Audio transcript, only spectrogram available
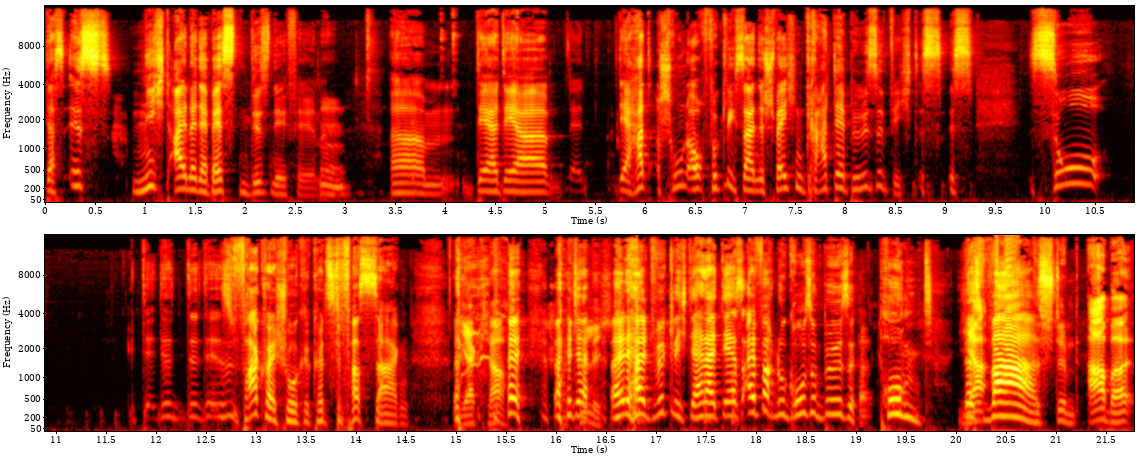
das ist nicht einer der besten Disney-Filme. Mhm. Ähm, der, der, der hat schon auch wirklich seine Schwächen. Gerade der Bösewicht ist, ist so das ist ein Far Cry-Schurke, könntest du fast sagen. Ja, klar. weil, der, Natürlich. weil der halt wirklich, der, halt, der ist einfach nur groß und böse. Punkt. Das Ja, war's. Das stimmt. Aber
